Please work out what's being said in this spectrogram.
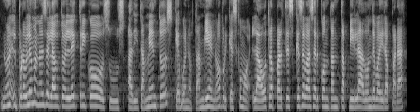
¿no? El problema no es el auto eléctrico o sus aditamentos, que bueno, también, ¿no? Porque es como la otra parte es qué se va a hacer con tanta pila, a dónde va a ir a parar.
